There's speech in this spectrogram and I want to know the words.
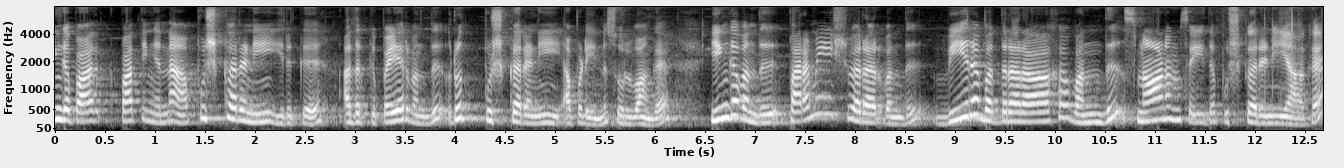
இங்கே பா பார்த்தீங்கன்னா புஷ்கரணி இருக்குது அதற்கு பெயர் வந்து ருத் புஷ்கரணி அப்படின்னு சொல்லுவாங்க இங்கே வந்து பரமேஸ்வரர் வந்து வீரபத்ரராக வந்து ஸ்நானம் செய்த புஷ்கரணியாக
